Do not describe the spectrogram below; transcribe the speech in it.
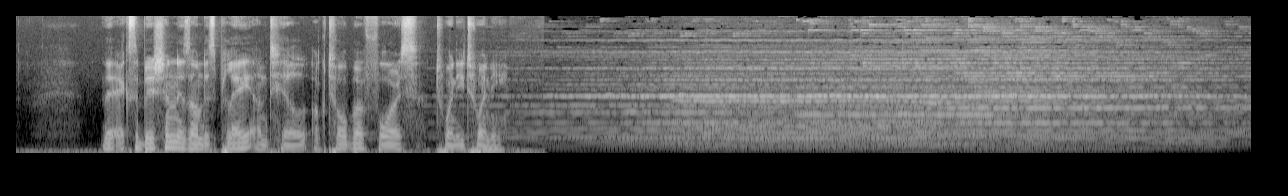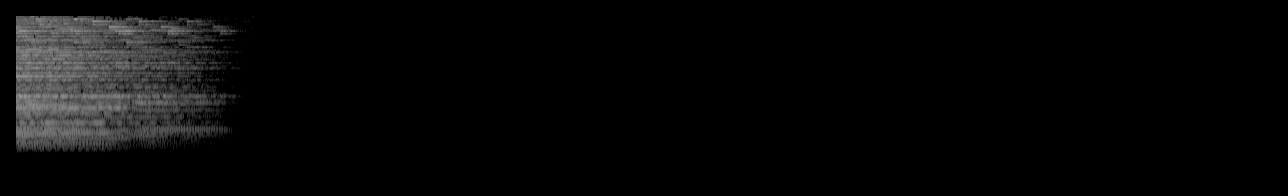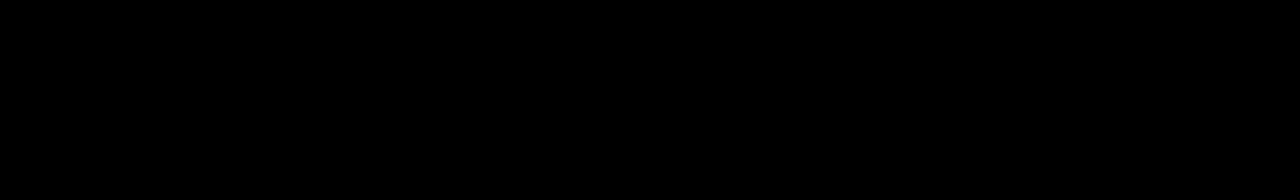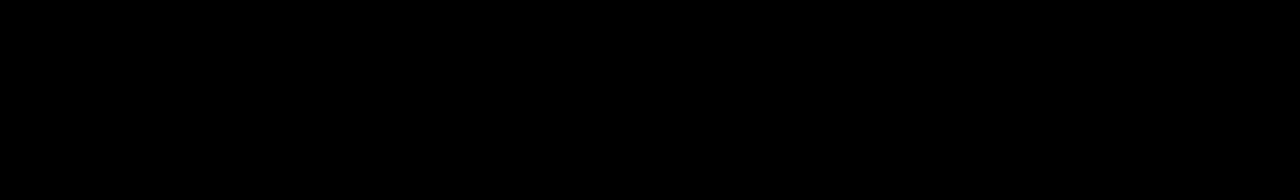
The exhibition is on display until October 4th, 2020.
